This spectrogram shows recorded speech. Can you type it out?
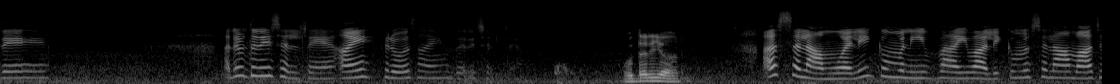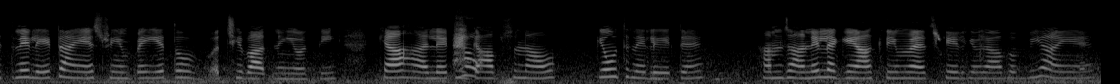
दे। अरे उधर ही चलते हैं। आए फिरोज आए उधर ही चलते हैं। उधर यार। अस्सलाम वालेकुम मुनीब भाई वालेकुम अस्सलाम। आज इतने लेट आए हैं स्ट्रीम पे ये तो अच्छी बात नहीं होती। क्या हाल है? ठीक है आप सुनाओ। क्यों इतने लेट हैं? हम जाने लगे आखिरी मैच खेल के और आप अभी आए हैं।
